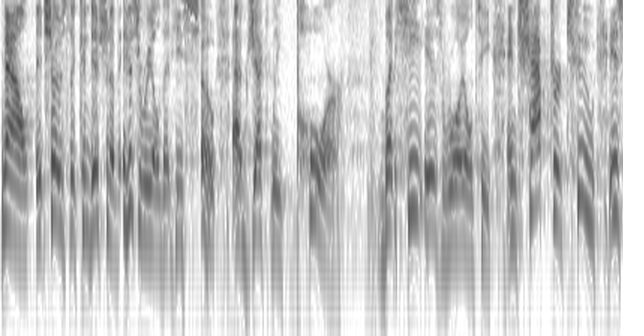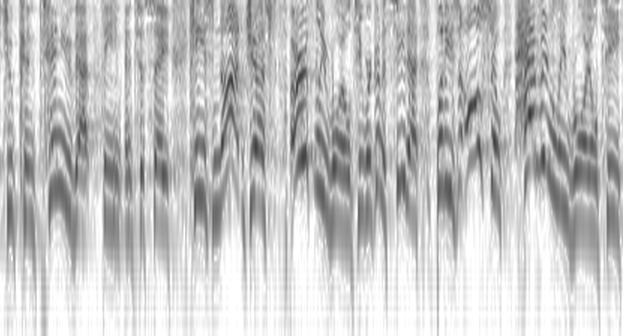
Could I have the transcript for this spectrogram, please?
Now, it shows the condition of Israel that he's so abjectly poor. But he is royalty. And chapter two is to continue that theme and to say he's not just earthly royalty, we're going to see that, but he's also heavenly royalty.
